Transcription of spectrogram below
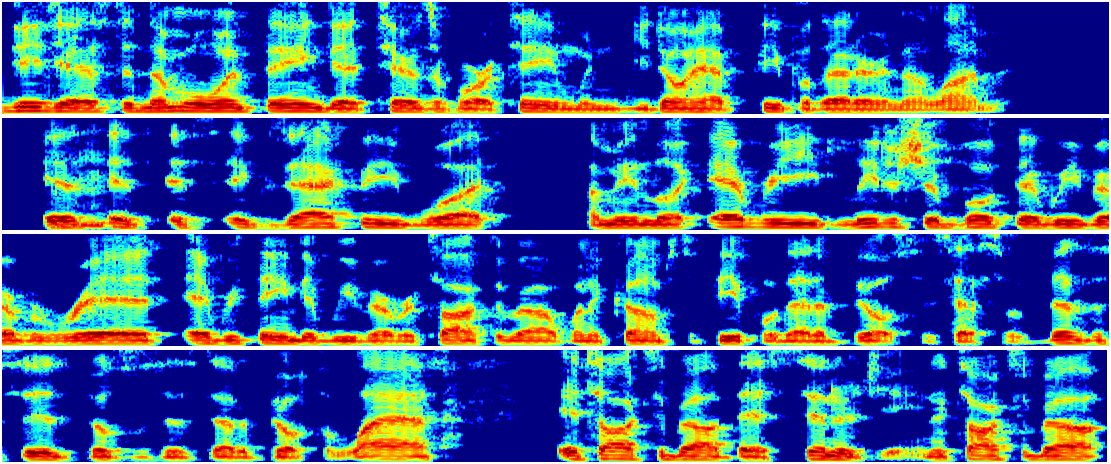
DJ, it's the number one thing that tears apart a team when you don't have people that are in alignment. Is mm-hmm. it's, it's exactly what I mean. Look, every leadership book that we've ever read, everything that we've ever talked about when it comes to people that have built successful businesses, businesses that are built to last, it talks about that synergy and it talks about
